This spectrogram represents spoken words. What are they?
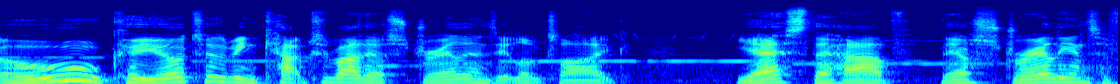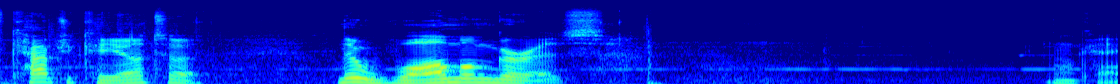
Oh, Kyoto has been captured by the Australians, it looks like. Yes, they have. The Australians have captured Kyoto. They're warmongers. Okay.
